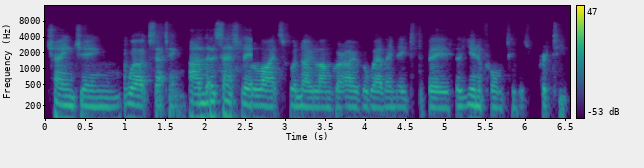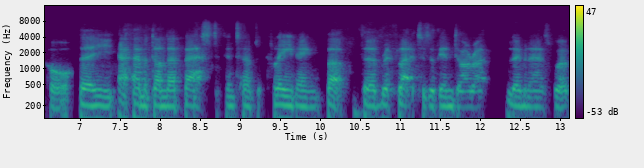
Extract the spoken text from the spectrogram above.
changing work setting, and essentially the lights were no longer over where they needed to be. The uniformity was pretty poor. The FM had done their best in terms of cleaning, but the reflectors of the indirect luminaires were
